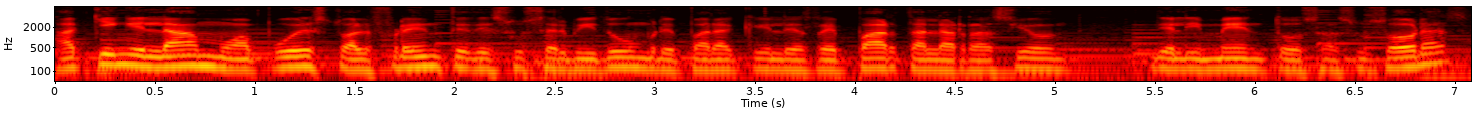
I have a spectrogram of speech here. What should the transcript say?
a quien el amo ha puesto al frente de su servidumbre para que les reparta la ración de alimentos a sus horas?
